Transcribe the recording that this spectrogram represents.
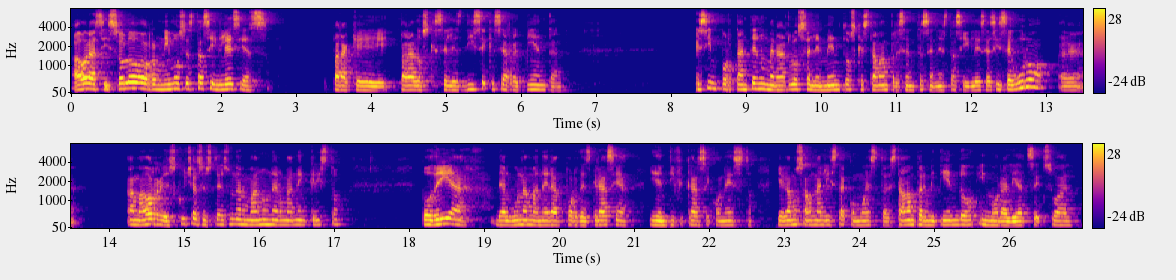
Ahora, si solo reunimos estas iglesias para que para los que se les dice que se arrepientan, es importante enumerar los elementos que estaban presentes en estas iglesias. Y seguro, eh, amado escucha si usted es un hermano, una hermana en Cristo, podría de alguna manera, por desgracia, identificarse con esto. Llegamos a una lista como esta. Estaban permitiendo inmoralidad sexual,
